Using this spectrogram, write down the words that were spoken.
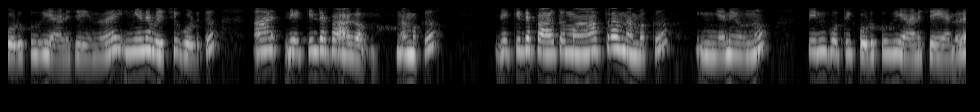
കൊടുക്കുകയാണ് ചെയ്യുന്നത്. ഇങ്ങനെ വെച്ച് കൊടുത്ത് ആ നെക്കിന്റെ ഭാഗം നമുക്ക് നെക്കിന്റെ ഭാഗത്ത് മാത്രം നമുക്ക് ഇങ്ങനെ ഒന്ന് പിൻ കുത്തി കൊടുക്കുകയാണ് ചെയ്യേണ്ടത്.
